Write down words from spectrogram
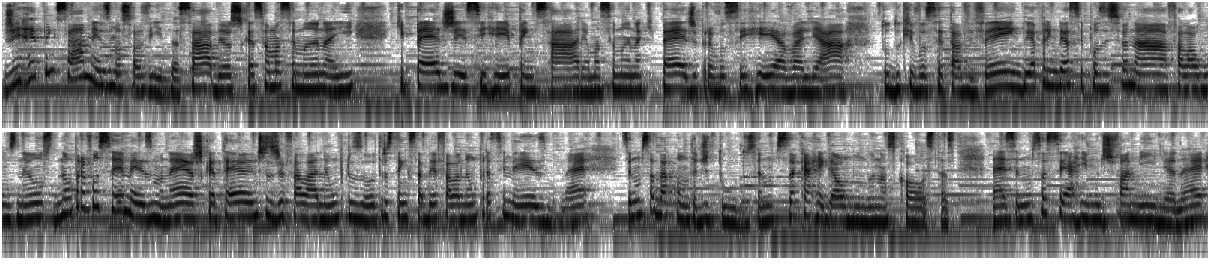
de repensar mesmo a sua vida, sabe? Eu acho que essa é uma semana aí que pede esse repensar, é uma semana que pede para você reavaliar tudo que você está vivendo e aprender a se posicionar, falar alguns não, não para você mesmo, né? Acho que até antes de falar não para os outros, tem que saber falar não para si mesmo, né? Você não precisa dar conta de tudo, você não precisa carregar o mundo nas costas, né? Você não precisa ser arrimo de família, né?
